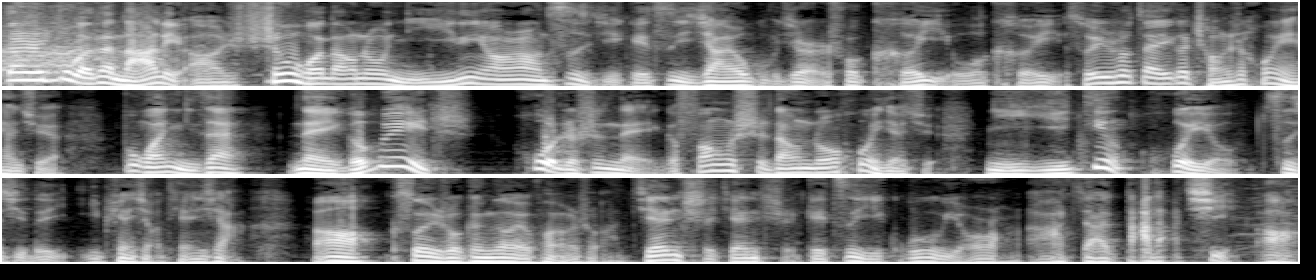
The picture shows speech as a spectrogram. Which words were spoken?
但是不管在哪里啊，生活当中你一定要让自己给自己加油鼓劲儿，说可以，我可以。所以说，在一个城市混下去，不管你在哪个位置。或者是哪个方式当中混下去，你一定会有自己的一片小天下啊！所以说，跟各位朋友说，坚持坚持，给自己鼓鼓油啊，加打打气啊！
